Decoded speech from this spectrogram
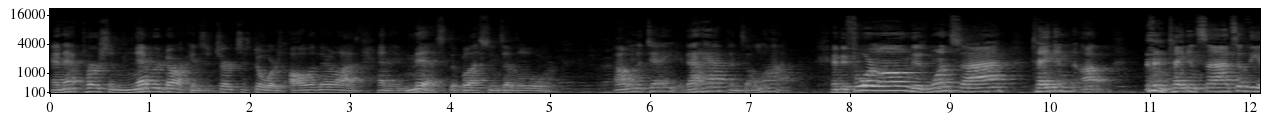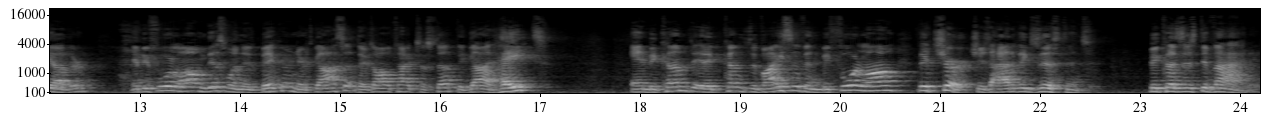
And that person never darkens the church's doors all of their lives and they miss the blessings of the Lord. I want to tell you, that happens a lot. And before long, there's one side taking, uh, taking sides of the other. And before long, this one is bickering, there's gossip, there's all types of stuff that God hates. And becomes, it becomes divisive. And before long, the church is out of existence because it's divided.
